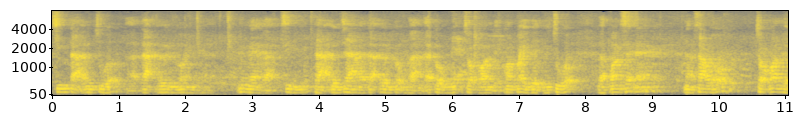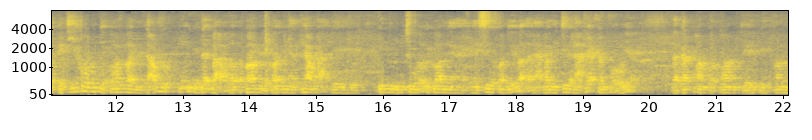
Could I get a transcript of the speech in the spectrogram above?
xin tạ ơn Chúa và tạ ơn con Đức mẹ là xin tạ ơn cha và tạ ơn cộng đoàn đã cầu nguyện cho con để con quay về với Chúa. Và con sẽ làm sao đó cho con được cái trí khôn để con còn giáo dục những người dạy bảo vợ con để con nhà theo lại thì tin Chúa. Vì con ngày, ngày xưa con lấy vợ là con chưa làm phép phân phối và các con của con thế thì con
